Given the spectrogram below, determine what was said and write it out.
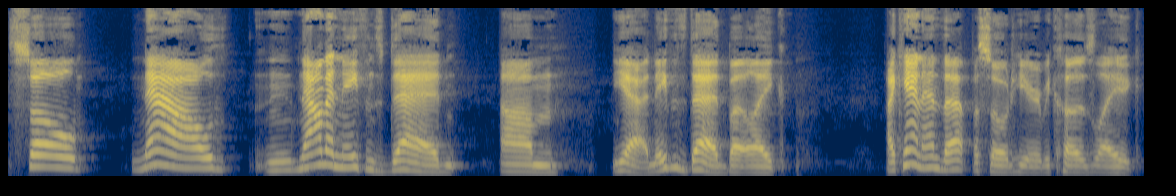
So now, now that Nathan's dead, um, yeah, Nathan's dead, but like, I can't end the episode here because like,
